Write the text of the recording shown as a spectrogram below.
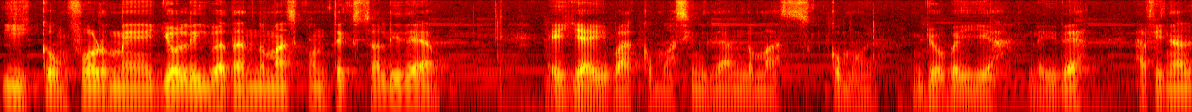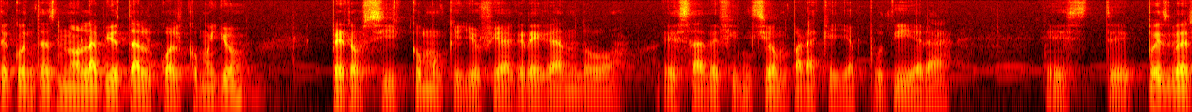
Y conforme yo le iba dando más contexto a la idea, ella iba como asimilando más como yo veía la idea. A final de cuentas no la vio tal cual como yo, pero sí como que yo fui agregando esa definición para que ella pudiera este pues ver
